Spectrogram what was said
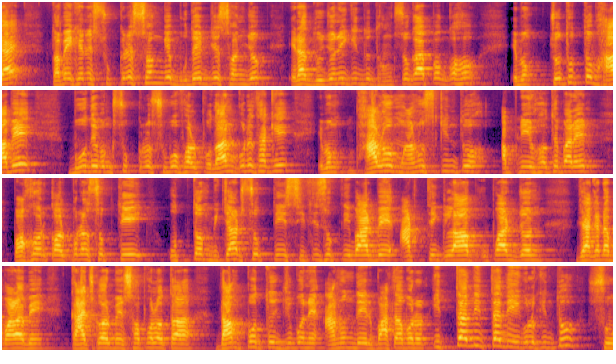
যায়। তবে এখানে শুক্রের সঙ্গে বুধের যে সংযোগ, এরা দুজনেই কিন্তু ধ্বংসজ্ঞাপক গ্রহ এবং চতুর্থভাবে বুধ এবং শুক্র শুভ ফল প্রদান করে থাকে এবং ভালো মানুষ কিন্তু আপনি হতে পারেন। প্রখর কল্পনা শক্তি, উত্তম বিচার শক্তি, স্মৃতিশক্তি বাড়বে, আর্থিক লাভ, উপার্জন জায়গাটা বাড়াবে, কাজকর্মে সফলতা, দাম্পত্য জীবনে আনন্দের বাতাবরণ ইত্যাদি ইত্যাদি, এগুলো কিন্তু শুভ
